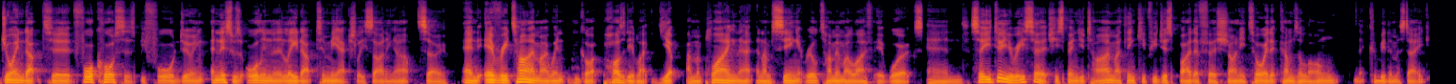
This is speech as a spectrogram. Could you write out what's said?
joined up to four courses before doing, and this was all in the lead up to me actually signing up. So, and every time I went and got positive, like, yep, I'm applying that and I'm seeing it real time in my life. It works. And so you do your research, you spend your time. I think if you just buy the first shiny toy that comes along, that could be the mistake.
